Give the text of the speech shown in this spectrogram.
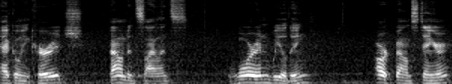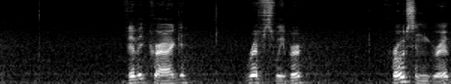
Echoing Courage, Bound in Silence, Warren Weirding, Arcbound Stinger, Vivid Crag, Rift Sweeper, Krosan Grip,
